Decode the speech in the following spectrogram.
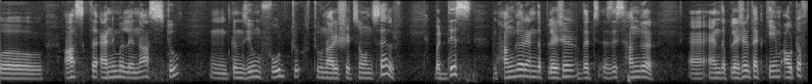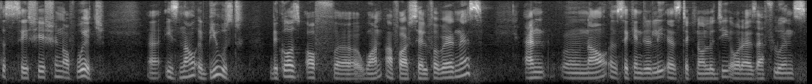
uh, ask the animal in us to um, consume food to, to nourish its own self. But this hunger and the pleasure that this hunger uh, and the pleasure that came out of the satiation of which uh, is now abused because of uh, one of our self awareness and uh, now uh, secondarily as technology or as affluence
